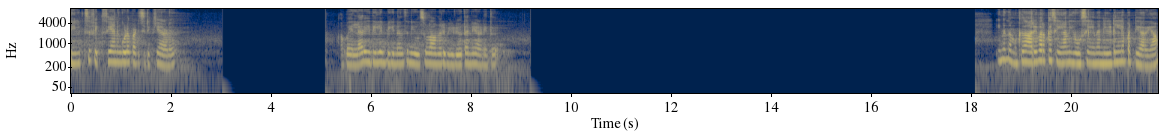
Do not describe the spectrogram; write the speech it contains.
ബീഡ്സ് ഫിക്സ് ചെയ്യാനും കൂടെ പഠിച്ചിരിക്കുകയാണ്. അപ്പോൾ എല്ലാ രീതിയിലും ബിഗിനേഴ്സിന് യൂസ്ഫുൾ ആവുന്ന ഒരു വീഡിയോ തന്നെയാണിത്. ഇനി നമുക്ക് അരി വർക്ക് ചെയ്യാൻ യൂസ് ചെയ്യുന്ന നീഡിലിനെ പറ്റി അറിയാം.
